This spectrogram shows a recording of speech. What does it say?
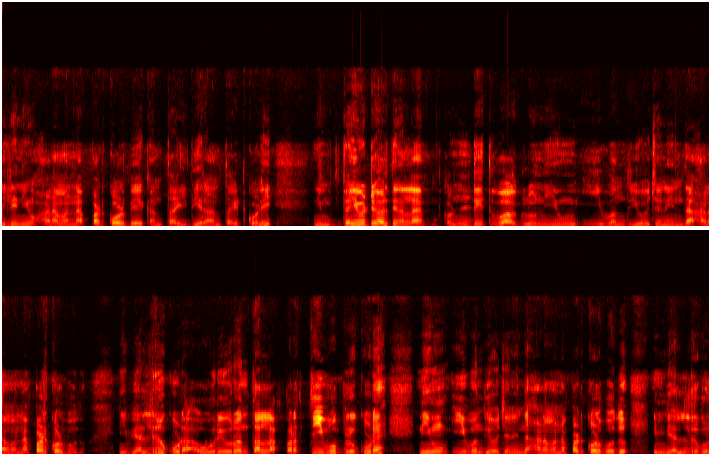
ಇಲ್ಲಿ ನೀವು ಹಣವನ್ನು ಪಡ್ಕೊಳ್ಬೇಕಂತ ಇದ್ದೀರಾ ಅಂತ ಇಟ್ಕೊಳ್ಳಿ. ನಿಮ್ಗೆ ದಯವಿಟ್ಟು ಹೇಳ್ತೀನಲ್ಲ, ಖಂಡಿತವಾಗ್ಲೂ ನೀವು ಈ ಒಂದು ಯೋಜನೆಯಿಂದ ಹಣವನ್ನು ಪಡ್ಕೊಳ್ಬೋದು. ನೀವೆಲ್ಲರೂ ಕೂಡ ಅವ್ರಿವ್ರು ಅಂತಲ್ಲ ಪ್ರತಿಯೊಬ್ಬರೂ ಕೂಡ ನೀವು ಈ ಒಂದು ಯೋಜನೆಯಿಂದ ಹಣವನ್ನು ಪಡ್ಕೊಳ್ಬೋದು. ನಿಮ್ಮೆಲ್ರಿಗೂ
